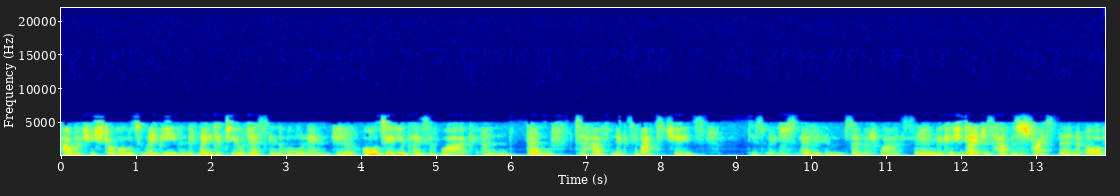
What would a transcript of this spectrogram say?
how much you struggle to maybe even have made it to your desk in the morning Yeah. or to your place of work, and then f- to have negative attitudes just makes everything so much worse Mm. because you don't just have the stress then of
